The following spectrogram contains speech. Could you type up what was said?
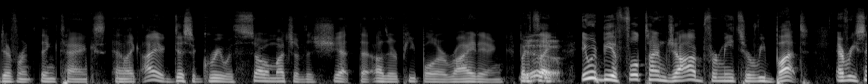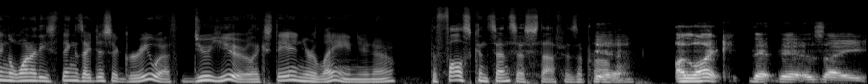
different think tanks and like I disagree with so much of the shit that other people are writing. But it's like it would be a full-time job for me to rebut every single one of these things I disagree with. Do you? Like stay in your lane, you know? The false consensus stuff is a problem. I like that there is a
